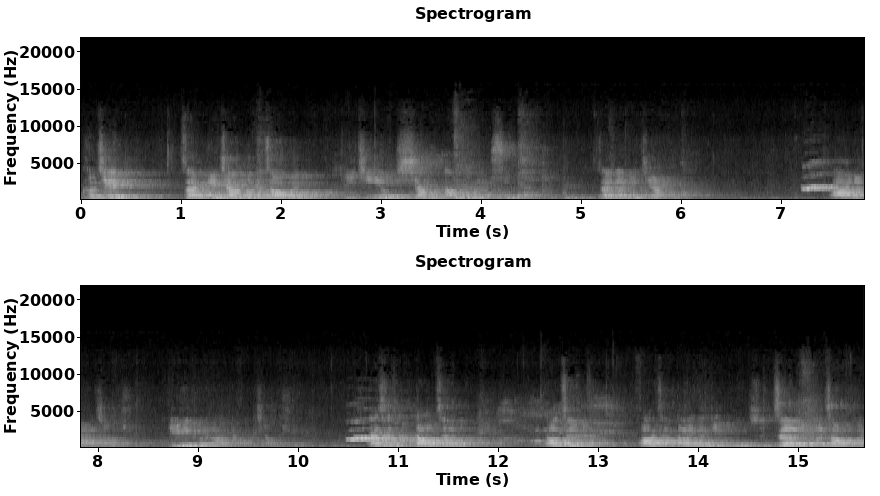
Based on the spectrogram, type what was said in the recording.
可见在别加摩的教会里已经有相当的人数在那里讲。阿兰的教训，尼格拉党的教训，但是到这里，到这里发展到一个地步，是整个教会，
